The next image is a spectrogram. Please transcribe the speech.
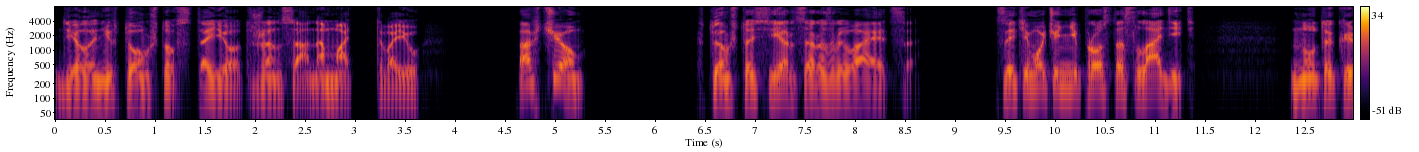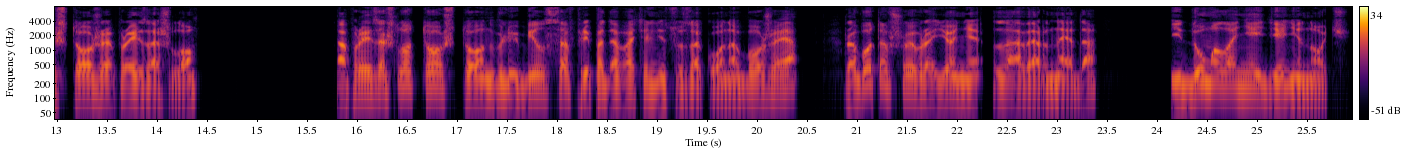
Дело не в том, что встает, Жансана, мать твою. А в чем? В том, что сердце разрывается. С этим очень непросто сладить. Ну так и что же произошло? А произошло то, что он влюбился в преподавательницу закона Божия, работавшую в районе Лавернеда, и думал о ней день и ночь.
